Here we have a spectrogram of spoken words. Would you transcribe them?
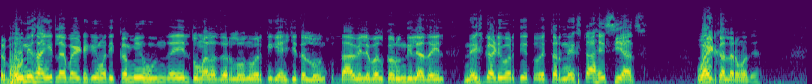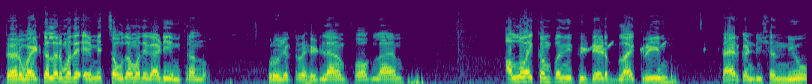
तर भाऊनी सांगितलं बैठकीमध्ये कमी होऊन जाईल तुम्हाला जर लोनवरती घ्यायची तर लोनसुद्धा अवेलेबल करून दिल्या जाईल. नेक्स्ट गाडीवरती येतोय तर नेक्स्ट आहे सियाज व्हाईट कलरमध्ये तर व्हाईट कलरमध्ये एम एच चौदामध्ये गाडी आहे मित्रांनो. Projector headlamp fog lamp alloy company fitted black cream tyre condition new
